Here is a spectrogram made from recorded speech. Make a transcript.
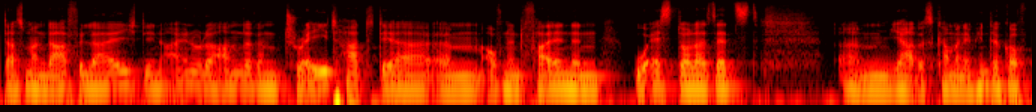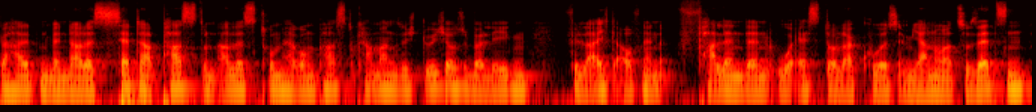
dass man da vielleicht den ein oder anderen Trade hat, der ähm, auf einen fallenden US-Dollar setzt. Ähm, ja, das kann man im Hinterkopf behalten. Wenn da das Setup passt und alles drumherum passt, kann man sich durchaus überlegen, vielleicht auf einen fallenden US-Dollar-Kurs im Januar zu setzen,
